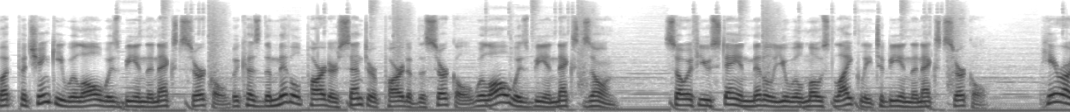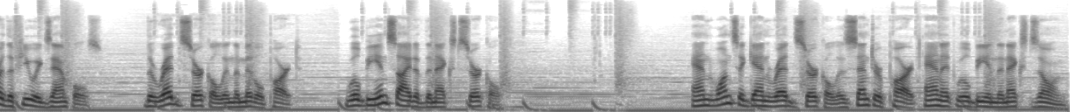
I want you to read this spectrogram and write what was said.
But Pochinki will always be in the next circle because the middle part or center part of the circle will always be in next zone. So if you stay in middle you will most likely to be in the next circle. Here are the few examples. The red circle in the middle part will be inside of the next circle. And once again red circle is center part and it will be in the next zone.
